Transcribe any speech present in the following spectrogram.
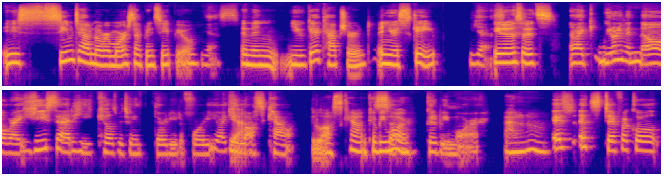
You seem to have no remorse al principio. Yes. And then you get captured and you escape. Yes. You know, so it's and like we don't even know, right? He said he kills between 30 to 40. Like yeah. he lost count. He lost count. Could be so, more. Could be more. I don't know. It's it's difficult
